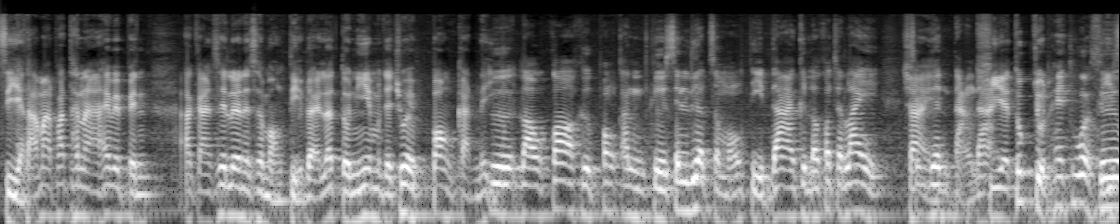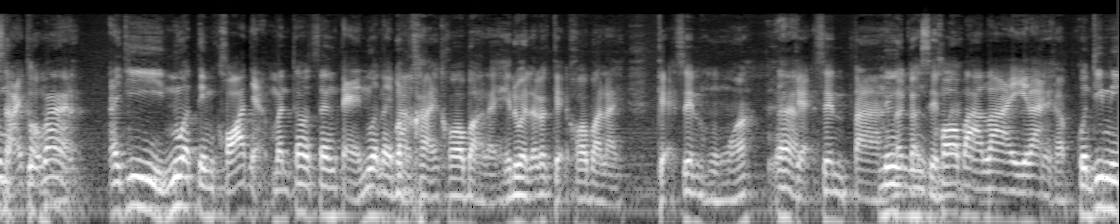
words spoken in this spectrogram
เสี่ยงสามารถพัฒนาให้ไปเป็น อาการเส้นเลือดในสมองตีบได้แล้วตัวนี้มันจะช่วยป้องกันได้อีคืก อเราก็คือป้องกันคือเส้นเลือดสมองตีบได้ คือเราก็จะไล่ใช่ เส้นเลือดต่างๆได้ เคลียร์ทุกจุดให้ทั่วคืศีรอษะหมายความว่าไอ้ที่นวดเต็มคอร์สเนี่ยมันก็ตั้งแต่นวดอะไรมันบ้างคลายคอบ่าไหลให้ด้วยแล้วก็แกะคอบ่าไหลแกะเส้นหัว อ่า แกะเส้นตาหนึ่งแล้วก็เส้น คอหน้บ่าไหล่แหละใช่ครับ คนที่มี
